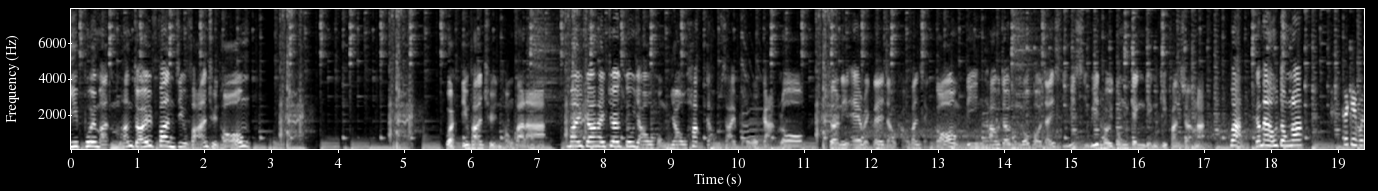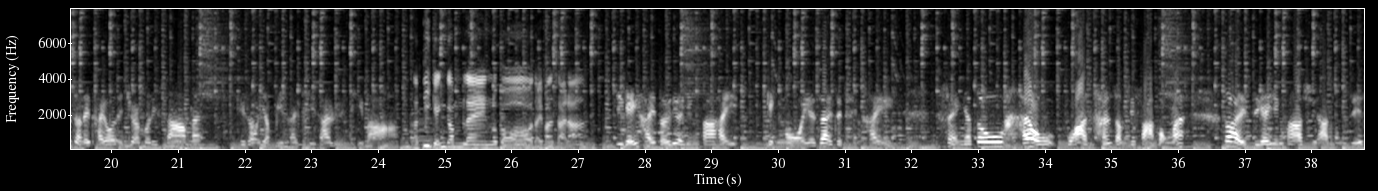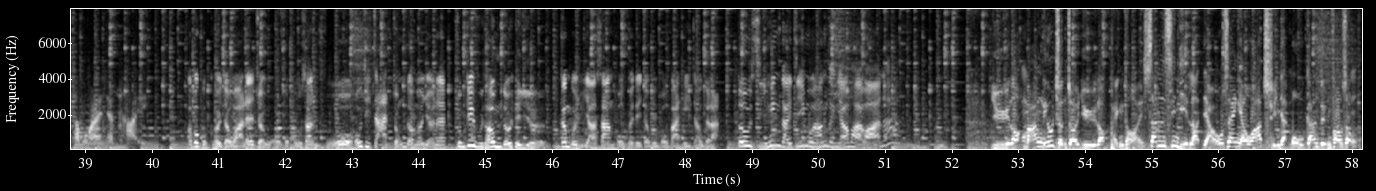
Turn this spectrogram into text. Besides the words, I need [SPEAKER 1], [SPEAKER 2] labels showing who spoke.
[SPEAKER 1] 叶佩文唔肯嘴，婚照反传统。喂，点反传统法啊？咪就系着到又红又黑，够晒破格咯。上年 Eric 咧就求婚成功，年头就同老婆仔 s w i s 去东京影结婚相啦。哇，咁咪好冻啦！
[SPEAKER 2] 即系基本上你睇我哋着嗰啲衫咧，其实我入边系黐晒暖贴啊。
[SPEAKER 1] 啊，啲景咁靓咯噃，抵翻晒啦！
[SPEAKER 2] 自己系对呢个樱花系。极爱嘅，真系直情系成日都喺度幻想，甚至发梦咧，都系自己樱花树下同自己心爱人一齐。
[SPEAKER 1] 啊！不过佢就话咧，着和服好辛苦，好似扎种咁样样咧，仲几乎唞唔到气啊！今个月廿三号佢哋就会补摆气走噶啦，到时兄弟姊妹肯定有排玩啦。
[SPEAKER 3] 娱乐猛料尽在娱乐平台，新鲜热辣，有声有画，全日无间断放松。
